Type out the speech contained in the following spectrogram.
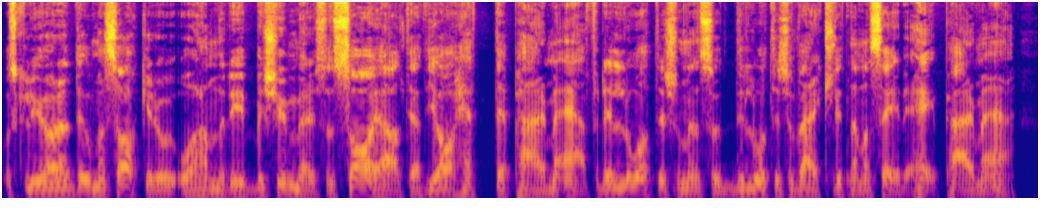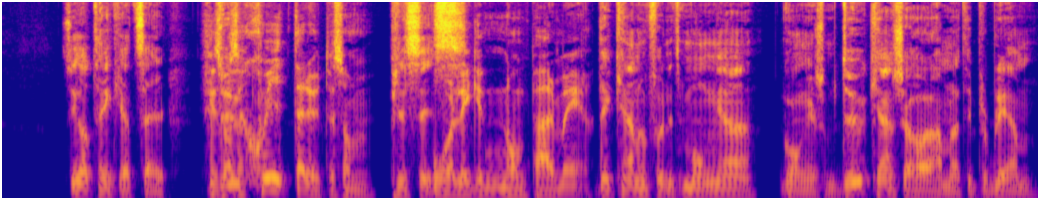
och skulle göra dumma saker och, och hamnade i bekymmer så sa jag alltid att jag hette Per med Ä. För det låter, som en så, det låter så verkligt när man säger det. Hej, Per med Ä. Så jag tänker att så här, Det finns du- massa skit där ute som Precis. åligger någon per med. det kan ha funnits många gånger som du kanske har hamnat i problem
